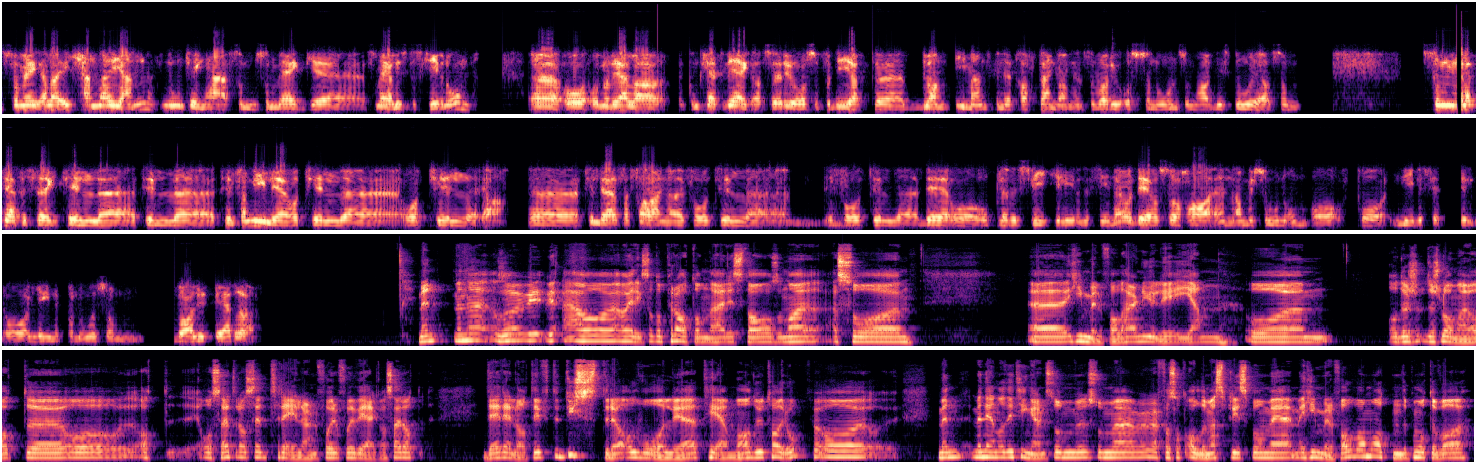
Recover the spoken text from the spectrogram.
som jeg, eller jeg kjenner igjen noen ting her som, som, jeg, som jeg har lyst til å skrive noe om. Og, og, Når det gjelder konkret Vega, så er det jo også fordi at blant de menneskene jeg traff den gangen, så var det jo også noen som hadde historier som, som relaterte seg til, til, til familie og til, og til, ja, til deres erfaringer i forhold til, i forhold til, det å oppleve svik i livene sine, og det å ha en ambisjon om å få livet sitt til å ligne på noe som var litt bedre. Men, men altså, vi, vi, jeg og Erik satt og prata om det her i stad. Altså, jeg så uh, himmelfallet her nylig igjen. og og det, det, slår meg jo at, og, at, også etter å ha sett traileren for, for Vegas her, at det er relativt dystre, alvorlige tema du tar opp. Og, men, men, en av de tingene som, som jeg i hvert fall satte aller mest pris på med, med 'Himmelfall', var måten det på en måte var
